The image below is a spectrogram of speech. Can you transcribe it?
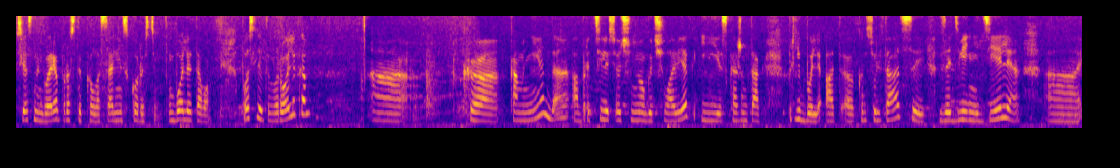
честно говоря, просто колоссальной скоростью. Более того, после этого ролика а, к, ко мне да, обратились очень много человек, и, скажем так, прибыль от э, консультаций за две недели э,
